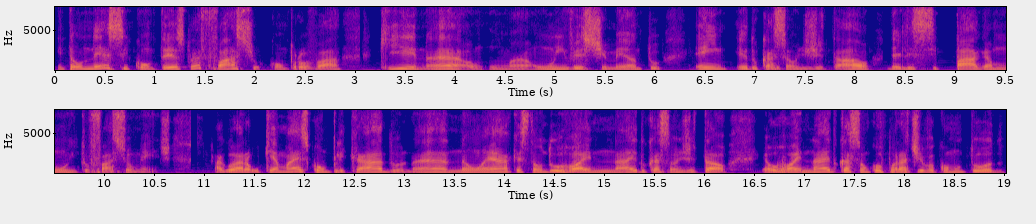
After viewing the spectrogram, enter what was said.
Então, nesse contexto, é fácil comprovar que né, uma, um investimento em educação digital ele se paga muito facilmente. Agora, o que é mais complicado né, não é a questão do ROI na educação digital, é o ROI na educação corporativa como um todo.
